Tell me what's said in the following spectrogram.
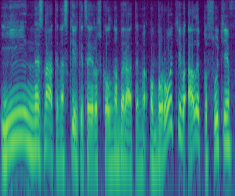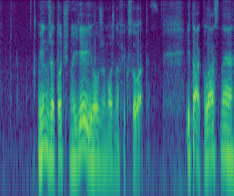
І не знати, наскільки цей розкол набиратиме оборотів, але по суті він вже точно є, його вже можна фіксувати. І так, власне,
